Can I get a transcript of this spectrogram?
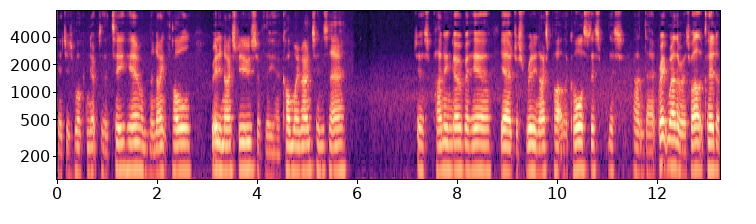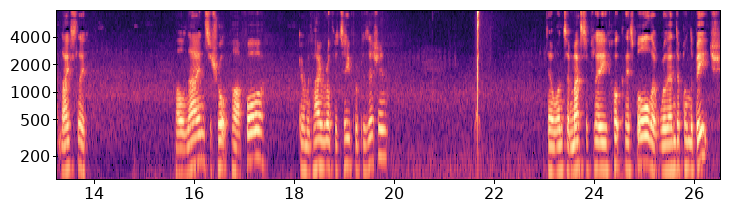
you're just walking up to the tee here on the ninth hole, really nice views of the uh, Conway Mountains there. Just panning over here, yeah, just really nice part of the course. This this and uh, great weather as well. It cleared up nicely. Hole nine, it's a short par four. Going with high off the tee for position. Don't want to massively hook this ball that will end up on the beach.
